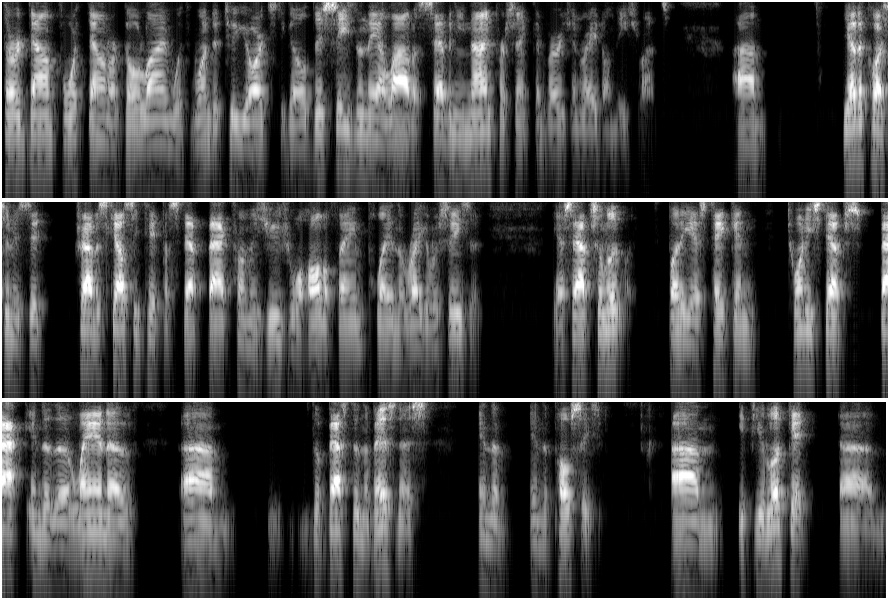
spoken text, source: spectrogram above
third down, fourth down, or goal line with one to two yards to go. This season, they allowed a 79% conversion rate on these runs. Um, the other question is did Travis Kelce take a step back from his usual Hall of Fame play in the regular season? Yes, absolutely. But he has taken 20 steps back into the land of um, the best in the business in the in the postseason. Um, if you look at um,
